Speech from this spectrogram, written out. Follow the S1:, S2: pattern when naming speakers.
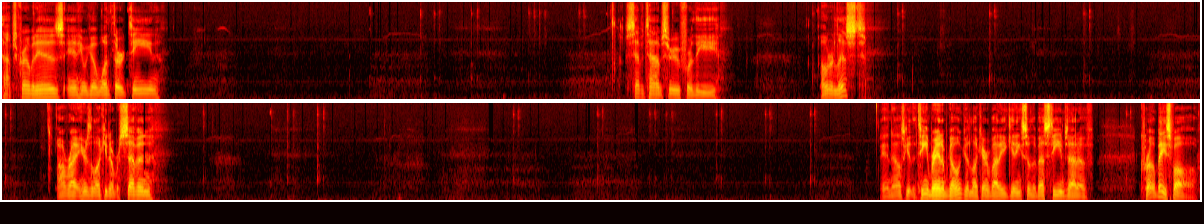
S1: Topps Chrome it is. And here we go, 113. Seven times through for the owner list. All right, here's the lucky number seven. And now let's get the team random going. Good luck, everybody, getting some of the best teams out of Chrome Baseball.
